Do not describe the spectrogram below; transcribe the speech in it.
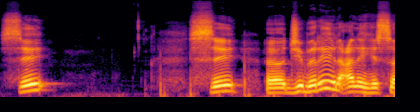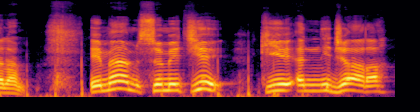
c'est c'est euh, Jibril alayhi salam. Et même ce métier qui est un nijara,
